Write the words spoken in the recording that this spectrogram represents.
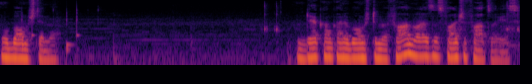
nur Baumstämme. Und der kann keine Baumstimme fahren, weil es das falsche Fahrzeug ist.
